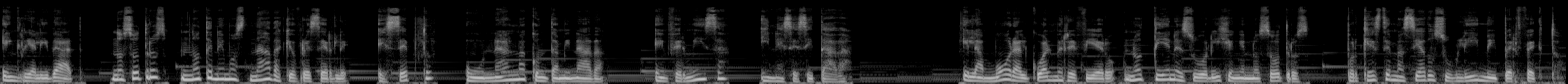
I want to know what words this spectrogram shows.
En realidad, nosotros no tenemos nada que ofrecerle, excepto un alma contaminada, enfermiza y necesitada. El amor al cual me refiero no tiene su origen en nosotros, porque es demasiado sublime y perfecto.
